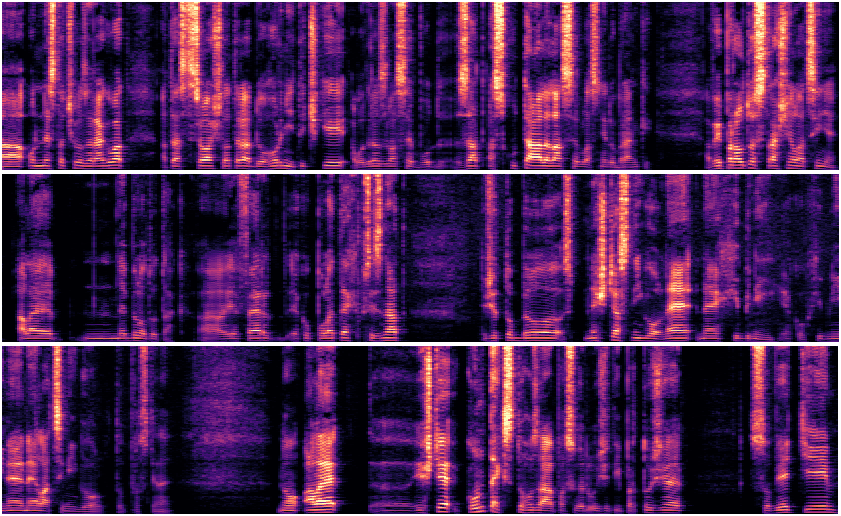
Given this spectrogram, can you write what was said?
A on nestačil zareagovat a ta střela šla teda do horní tyčky a odrazila se od zad a skutálela se vlastně do branky. A vypadalo to strašně lacině, ale nebylo to tak. A je fér jako po letech přiznat, že to byl nešťastný gol, ne, ne chybný, jako chybný, ne, ne laciný gol, to prostě ne. No, ale eh, ještě kontext toho zápasu je důležitý, protože Sověti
